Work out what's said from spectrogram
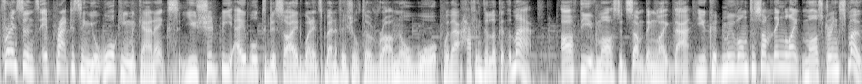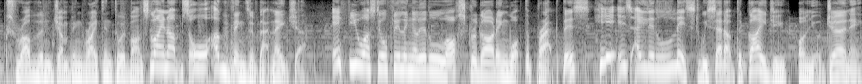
For instance, if practicing your walking mechanics, you should be able to decide when it's beneficial to run or walk without having to look at the map. After you've mastered something like that, you could move on to something like mastering smokes rather than jumping right into advanced lineups or other things of that nature. If you are still feeling a little lost regarding what to practice, here is a little list we set up to guide you on your journey.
